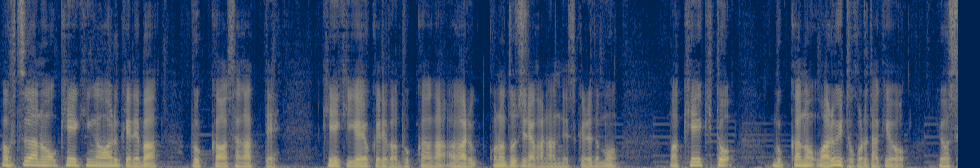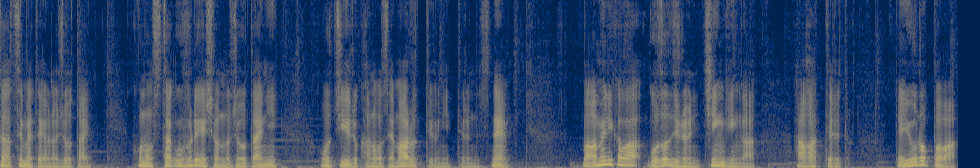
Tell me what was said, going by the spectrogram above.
まあ、普通あの景気が悪ければ物価は下がって、景気が良ければ物価が上がる、このどちらかなんですけれども、まあ、景気と物価の悪いところだけを寄せ集めたような状態、このスタグフレーションの状態に陥る可能性もあるっていうふうに言ってるんですね。まあ、アメリカはご存知のように賃金が上がっていると。で、ヨーロッパは、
